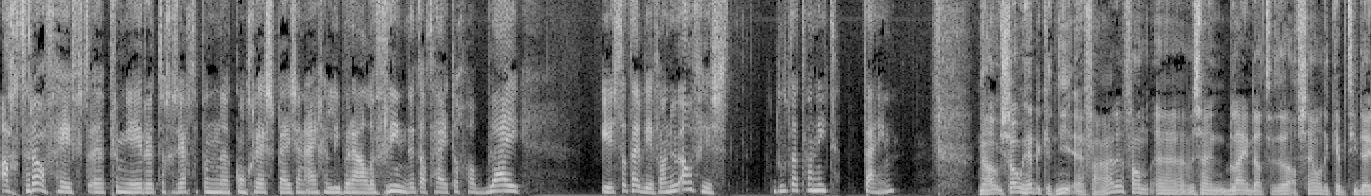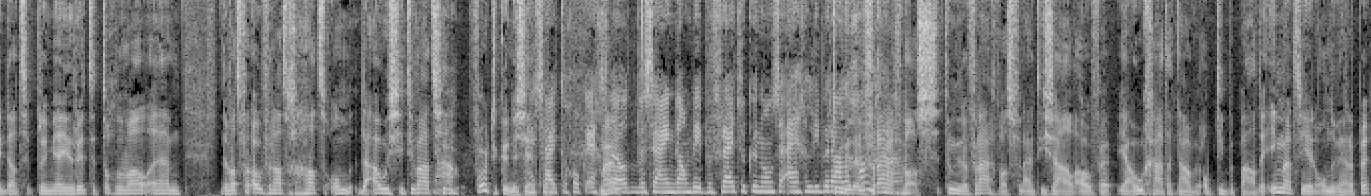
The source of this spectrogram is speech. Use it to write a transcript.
Achteraf heeft uh, premier Rutte gezegd op een uh, congres bij zijn eigen liberale vrienden... dat hij toch wel blij is dat hij weer van u af is. Doet dat dan niet pijn? Nou, zo heb ik het niet ervaren. Van, uh, we zijn blij dat we er af zijn. Want ik heb het idee dat premier Rutte toch nog wel um, er wat voor over had gehad... om de oude situatie nou, voor te kunnen zetten. Hij zei toch ook echt maar, wel, we zijn dan weer bevrijd. We kunnen onze eigen liberale toen er een vraag gaan. was, Toen er een vraag was vanuit die zaal over... ja, hoe gaat het nou op die bepaalde immateriële onderwerpen...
